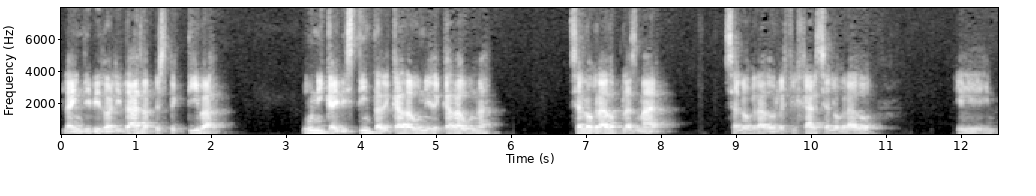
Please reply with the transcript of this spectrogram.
la individualidad, la perspectiva única y distinta de cada uno y de cada una, se ha logrado plasmar, se ha logrado reflejar, se ha logrado eh,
